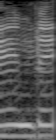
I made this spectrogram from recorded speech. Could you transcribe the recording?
மகிழ்ந்து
